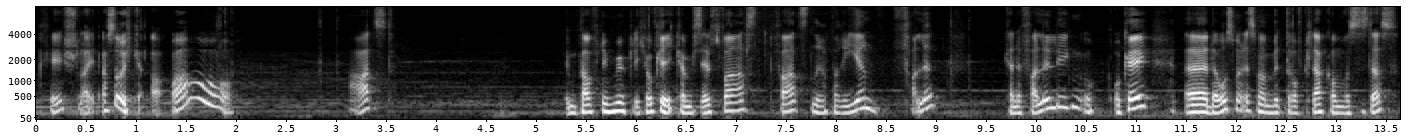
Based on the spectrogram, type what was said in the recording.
Okay, Schleich. Achso, ich kann. Oh. Arzt. Im Kampf nicht möglich. Okay, ich kann mich selbst verarzten, reparieren. Falle. Kann eine Falle legen. Okay. Äh, da muss man erstmal mit drauf klarkommen. Was ist das?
